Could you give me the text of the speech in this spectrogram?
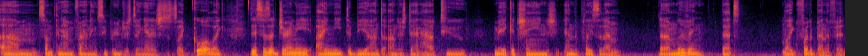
um, something I'm finding super interesting, and it's just like cool. Like this is a journey I need to be on to understand how to make a change in the place that I'm that I'm living. That's like for the benefit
